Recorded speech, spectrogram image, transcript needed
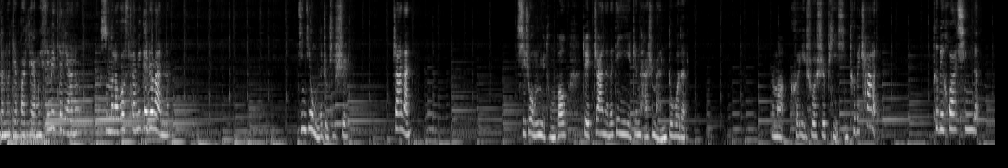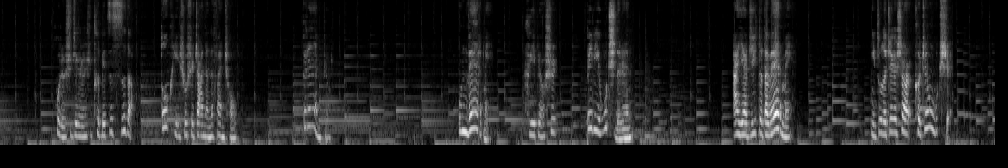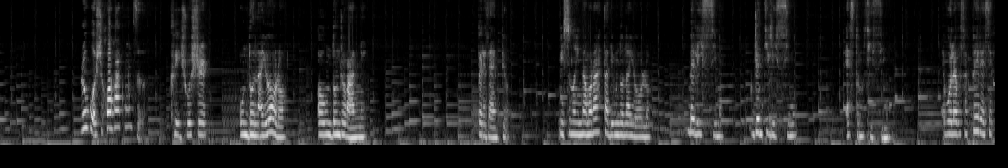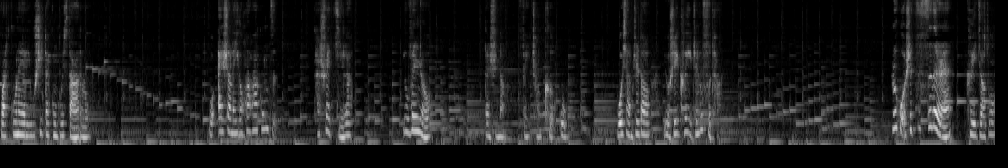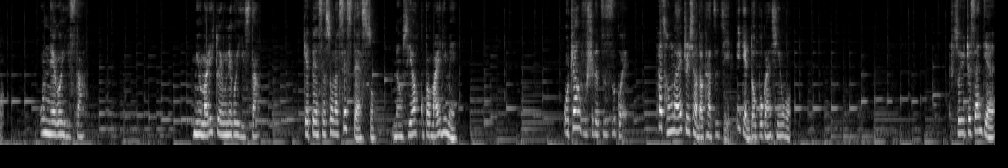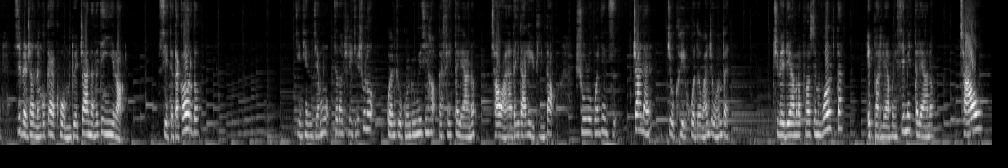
benvenuti a parliamo insieme italiano. Sono la vostra amica Giovanna. 今天我们的主题是渣男。其实我们女同胞对渣男的定义真的还是蛮多的。那么可以说是品行特别差的，特别花心的，或者是这个人是特别自私的，都可以说是渣男的范畴。Per esempio，un verme 可以表示卑鄙无耻的人。Hai agito da verme，你做的这个事儿可真无耻。如果是花花公子，可以说是 un donnaiolo o un don Giovanni。Per esempio, mi sono innamorata di un donnaiolo, bellissimo, gentilissimo, estronsissimo, e volevo sapere se qualcuno è riuscito a conquistarlo。我爱上了一个花花公子，他帅极了，又温柔，但是呢，非常可恶。我想知道有谁可以征服他。如果是自私的人，可以叫做 un egoista。Mio marito è un egoista che pensa solo a se stesso, Non si occupa mai di me。我丈夫是个自私鬼，他从来只想到他自己，一点都不关心我。所以这三点基本上能够概括我们对渣男的定义了。Siete d'accordo？今天的节目就到这里结束喽。关注公众微信号“咖啡德里亚诺”乔瓦纳的意大利语频道，输入关键词“渣男”就可以获得完整文本。Ci vediamo la prossima volta e parliamo insieme italiano. Ciao!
